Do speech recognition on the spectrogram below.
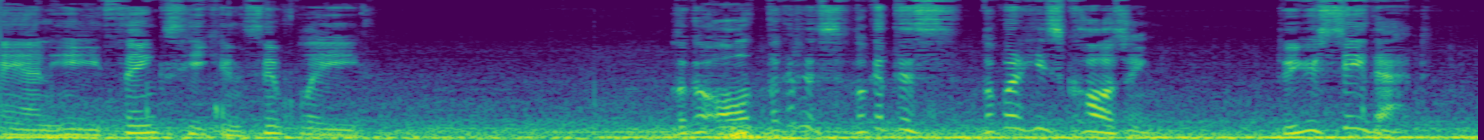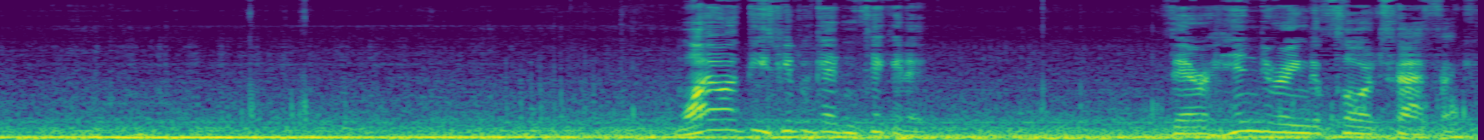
And he thinks he can simply, look at all, look at this, look at this, look what he's causing. Do you see that? Why aren't these people getting ticketed? They're hindering the flow of traffic.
